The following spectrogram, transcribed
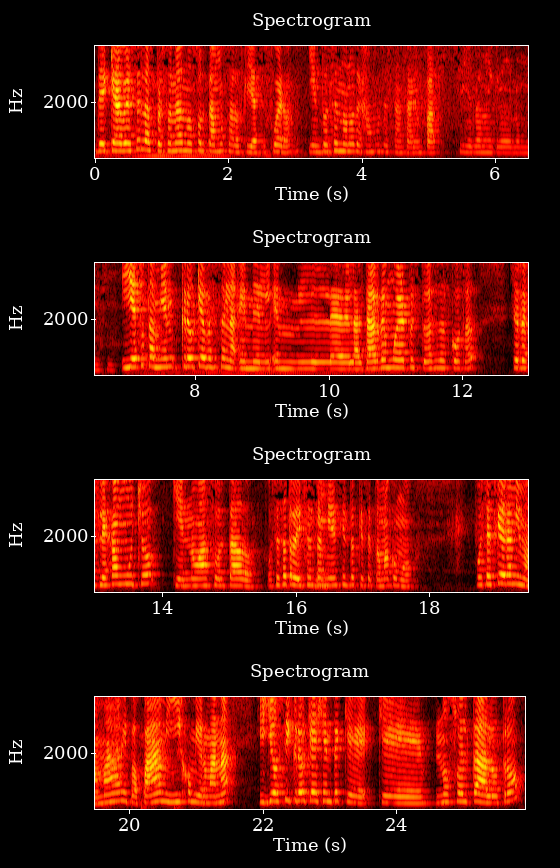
de que a veces las personas no soltamos a los que ya se fueron y entonces no nos dejamos descansar en paz. Sí, yo también creo lo mismo. Y eso también creo que a veces en, la, en, el, en el altar de muertos y todas esas cosas se refleja mucho quien no ha soltado. O sea, esa tradición también siento que se toma como, pues es que era mi mamá, mi papá, mi hijo, mi hermana, y yo sí creo que hay gente que, que no suelta al otro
